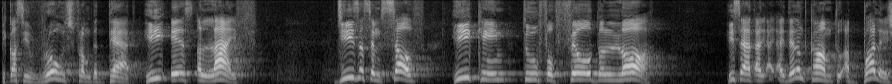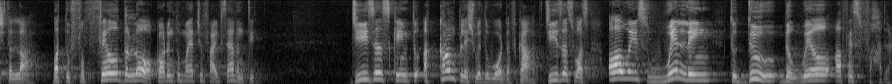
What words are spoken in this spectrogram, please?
because he rose from the dead. He is alive. Jesus himself, he came to fulfill the law. He said, I, I didn't come to abolish the law, but to fulfill the law, according to Matthew 5 17. Jesus came to accomplish with the Word of God. Jesus was always willing to do the will of his Father.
